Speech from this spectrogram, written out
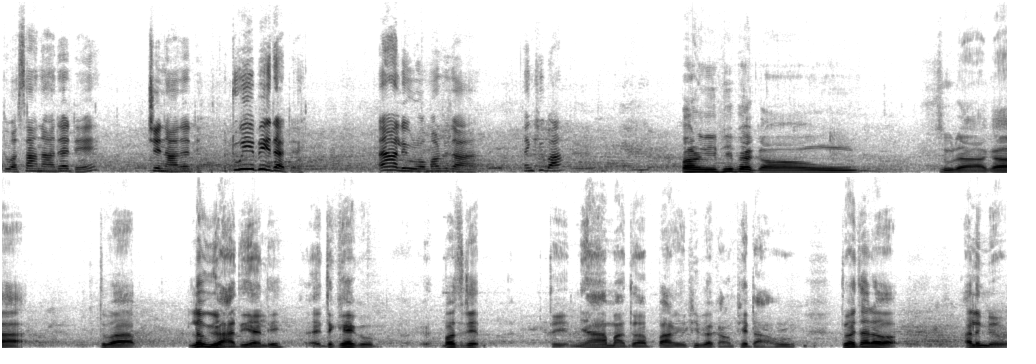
သူကစာနာတတ်တယ်ကျင်နာတတ်တယ်အတွေးပေးတတ်တယ် အဲ့ဒါလေးကိုတော့မောက်ထဆာ thank you ပါပါရမီဖိဖက်ကောင်ဆိုတာကသူကလောက်ရသေးရလေအဲ့တကယ်ကို positive ဒီအများမှာသူကပါရမီဖိဖက်ကောင်ဖြစ်တာဟုတ်သူကကြတော့အဲ့လိုမျိုး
